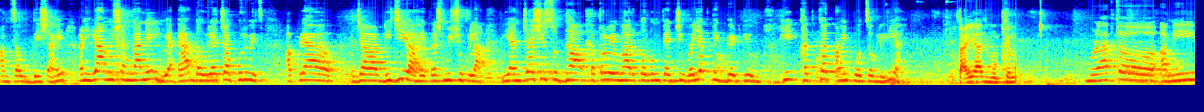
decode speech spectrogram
आमचा उद्देश आहे. आणि या अनुषंगाने या या दौऱ्याच्या पूर्वीच आपल्या ज्या डी जी आहेत रश्मी शुक्ला यांच्याशी सुद्धा पत्रव्यवहार करून त्यांची वैयक्तिक भेट घेऊन ही खतखत आम्ही पोहोचवलेली आहे. ताई आज मुख्यमंत्री मुळात आम्ही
